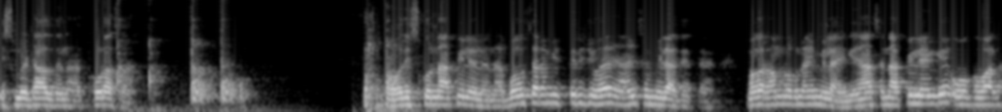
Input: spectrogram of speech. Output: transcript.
इसमें डाल देना है थोड़ा सा और इसको नापी ले लेना है। बहुत सारे मिस्त्री जो है, यहाँ से मिला देते हैं, मगर हम लोग नहीं मिलाएँगे। यहाँ से नापी लेंगे, वो वाला,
